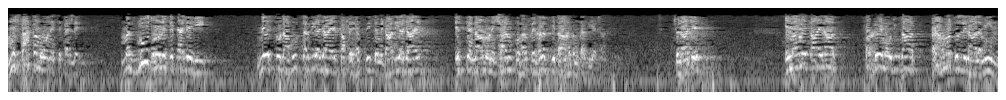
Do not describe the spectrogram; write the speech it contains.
مستحکم ہونے سے پہلے، مضبوط ہونے سے پہلے ہی نیز کو نابود کر دیا جائے، کف ہستی سے مٹا دیا جائے اس کے نام و نشان کو ہر پہ غلط کی طرح ختم کر دیا جائے۔ چنانچہ، امام کائنات، فخر موجودات، رحمت للعالمین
